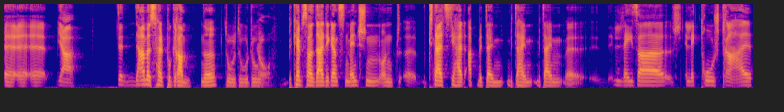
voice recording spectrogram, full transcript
äh, äh, äh, ja, der Name ist halt Programm, ne? Du, du, du oh. bekämpfst dann da die ganzen Menschen und äh, knallst die halt ab mit deinem, mit deinem, mit deinem äh, Laser-Elektrostrahl.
